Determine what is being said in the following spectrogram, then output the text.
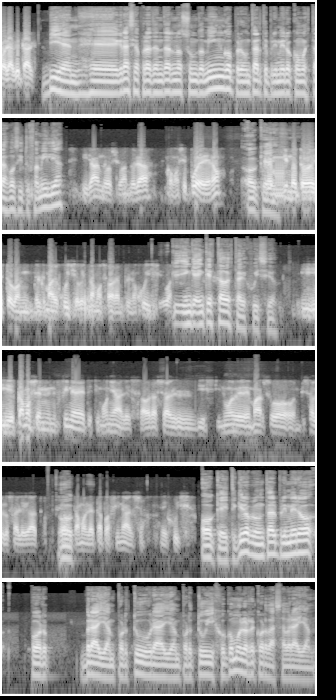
Hola, ¿qué tal? Bien, eh, gracias por atendernos un domingo. Preguntarte primero cómo estás vos y tu familia. Tirando, llevándola como se puede, ¿no? Ok. Viendo todo esto con el tema del juicio, que estamos ahora en pleno juicio. Bueno. ¿En, qué- en qué estado está el juicio? Y estamos en fines de testimoniales. Ahora ya el 19 de marzo empiezan los alegatos. Estamos en la etapa final ya del juicio. Ok, te quiero preguntar primero por Brian, por tú, Brian, por tu hijo. ¿Cómo lo recordás a Brian?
